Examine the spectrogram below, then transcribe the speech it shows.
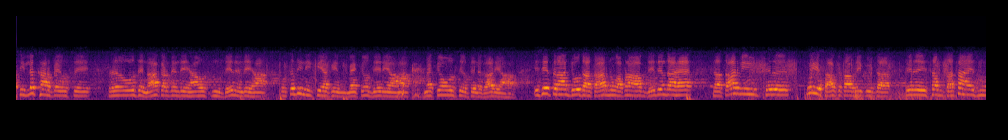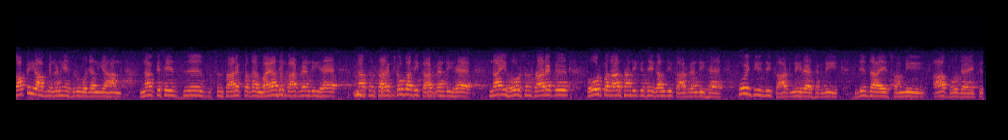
ਅਸੀਂ ਲੱਖਾਂ ਰੁਪਏ ਉਸ ਤੇ ਅਹ ਉਹਦੇ ਨਾਂ ਕਰ ਦਿੰਦੇ ਹਾਂ ਉਸ ਨੂੰ ਦੇ ਦਿੰਦੇ ਹਾਂ। ਉਹ ਕਦੀ ਨਹੀਂ ਕਿਹਾ ਕਿ ਮੈਂ ਕਿਉਂ ਦੇ ਰਿਹਾ ਹਾਂ ਮੈਂ ਕਿਉਂ ਉਸ ਦੇ ਉੱਤੇ ਲਗਾ ਰਿਹਾ ਹਾਂ। ਇਸੇ ਤਰ੍ਹਾਂ ਜੋ ਦਾਤਾਰ ਨੂੰ ਆਪਣਾ ਆਪ ਦੇ ਦਿੰਦਾ ਹੈ ਦਾਤਾਰ ਵੀ ਫਿਰ ਕੋਈ ਹਿਸਾਬ ਕਿਤਾਬ ਨਹੀਂ ਪੁੱਛਦਾ। ਫਿਰ ਇਹ ਸਭ ਦਾਤਾ ਹੈ ਇਸ ਨੂੰ ਆਪੇ ਹੀ ਆਪ ਮਿਲਣੀਆਂ ਸ਼ੁਰੂ ਹੋ ਜਾਂਦੀਆਂ ਹਨ। ਨਾ ਕਿਸੇ ਅਹ, ਸੰਸਾਰਿਕ ਪਦਾ ਮਾਇਆ ਦੀ ਘਾਟ ਰਹਿੰਦੀ ਹੈ ਨਾ ਸੰਸਾਰਿਕ ਸ਼ੋਭਾ ਦੀ ਘਾਟ ਰਹਿੰਦੀ ਹੈ ਨਾ ਹੀ ਹੋਰ ਸੰਸਾਰਿਕ ਹੋਰ ਪਦਾਰਥਾਂ ਦੀ ਕਿਸੇ ਗੱਲ ਦੀ ਘਾਟ ਰਹਿੰਦੀ ਹੈ, ਕੋਈ ਚੀਜ਼ ਦੀ ਘਾਟ ਨਹੀਂ ਰਹਿ ਸਕਦੀ, ਜਿਸ ਦਾ ਇਹ ਸਵਾਮੀ ਆਪ ਹੋ ਜਾਏ ਕਿ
